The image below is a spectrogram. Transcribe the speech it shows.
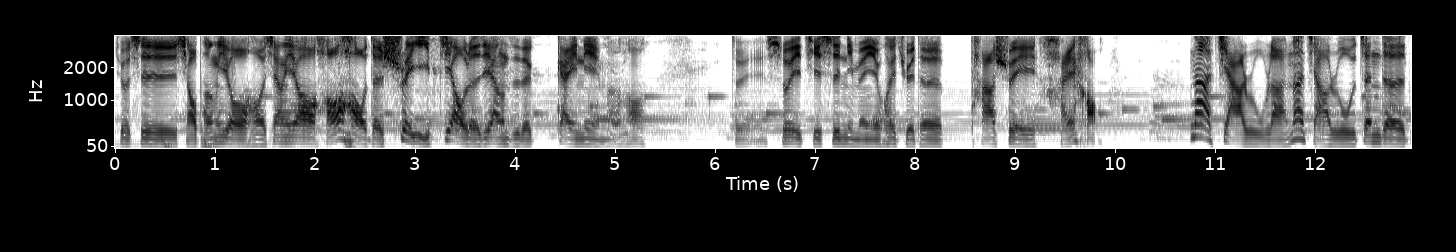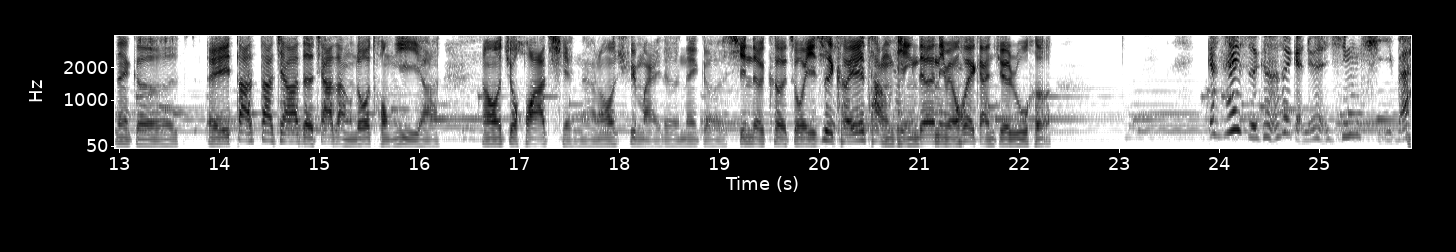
就是小朋友好像要好好的睡一觉的这样子的概念嘛，哈，对，所以其实你们也会觉得趴睡还好。那假如啦，那假如真的那个，哎，大大家的家长都同意啊，然后就花钱啊，然后去买的那个新的课桌椅是可以躺平的，你们会感觉如何？刚开始可能会感觉很新奇吧，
